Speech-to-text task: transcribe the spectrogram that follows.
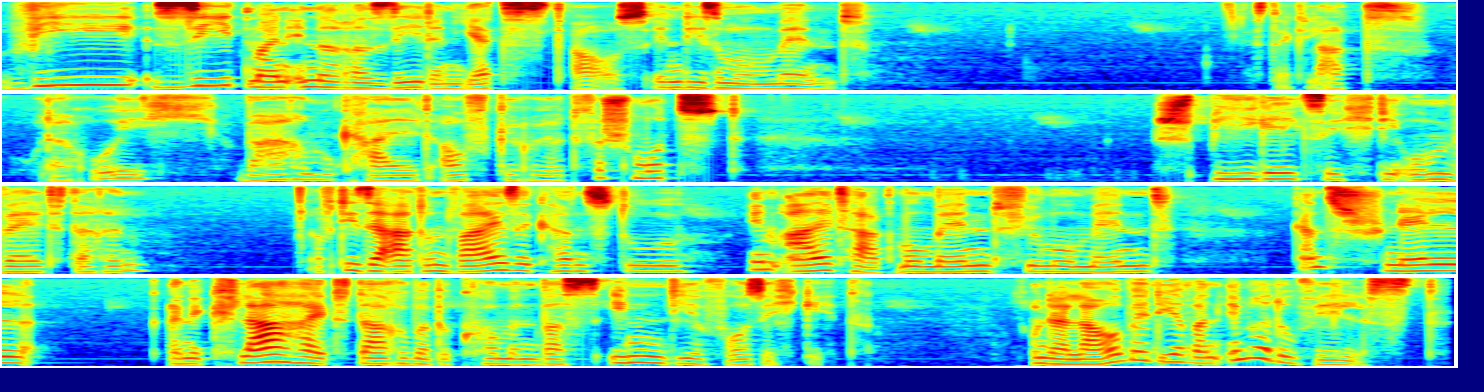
wie sieht mein innerer See denn jetzt aus, in diesem Moment? Ist er glatt oder ruhig, warm, kalt, aufgerührt, verschmutzt? Spiegelt sich die Umwelt darin? Auf diese Art und Weise kannst du im Alltag Moment für Moment ganz schnell eine Klarheit darüber bekommen, was in dir vor sich geht. Und erlaube dir, wann immer du willst,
